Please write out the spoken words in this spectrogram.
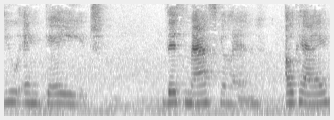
you engage this masculine, okay?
